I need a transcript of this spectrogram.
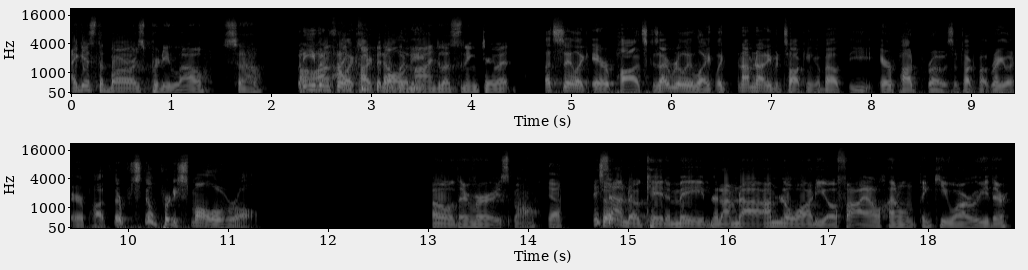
I guess the bar is pretty low. So, But oh, even I'll- for like high keep an open mind listening to it. let's say like AirPods, because I really like like, and I'm not even talking about the AirPod Pros. I'm talking about regular AirPods. They're still pretty small overall. Oh, they're very small. Yeah. They So- sound okay to me, but I'm not I'm no audiophile. I don't think you are either.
